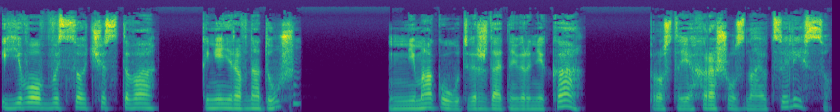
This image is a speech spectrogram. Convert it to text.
его высочество к ней неравнодушен?» «Не могу утверждать наверняка, просто я хорошо знаю Целиссу.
